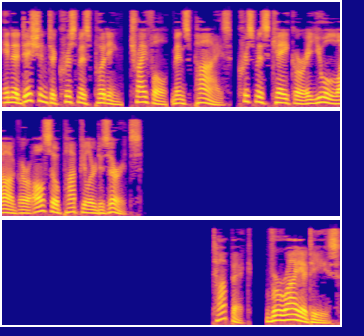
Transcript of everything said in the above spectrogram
In addition to Christmas pudding, trifle, mince pies, Christmas cake or a Yule log are also popular desserts. Varieties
